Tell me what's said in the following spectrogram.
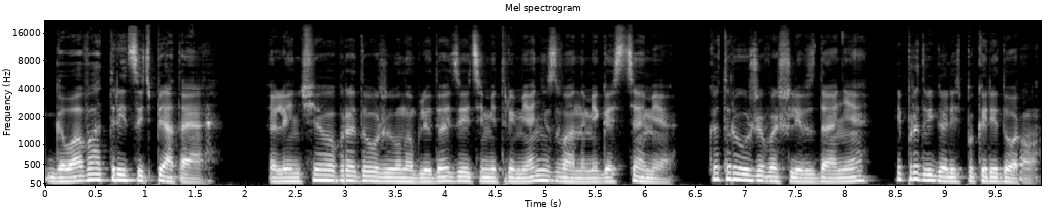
Глава 35. Линчева продолжил наблюдать за этими тремя незваными гостями, которые уже вошли в здание и продвигались по коридору.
